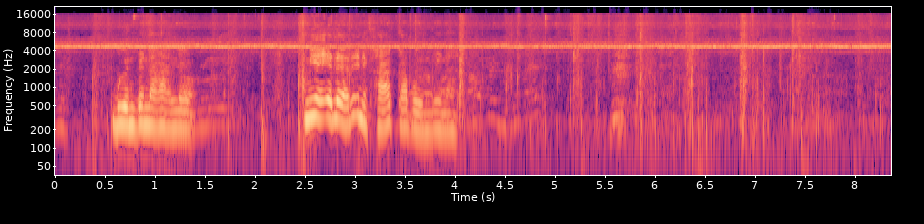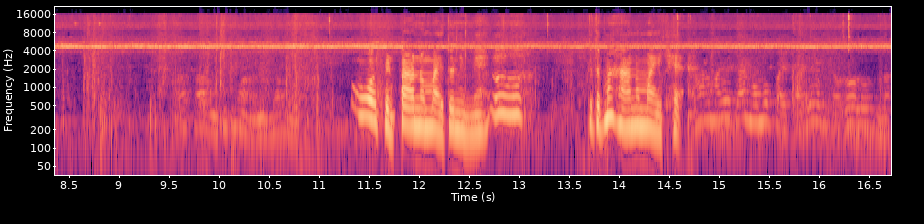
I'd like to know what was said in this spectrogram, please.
ที่ บืนไปนานแล้ว เมียเอแหล่ได้นี่ขากลับเบินไปนะโอ้ยเป็นปลาหน่อใหม่ตัวนี้ไหมเออเป็นแต่มาหาหน่อใหม่แท้ทำไมกันผมไปไปเล่นเดี๋ยวรอรถนะ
